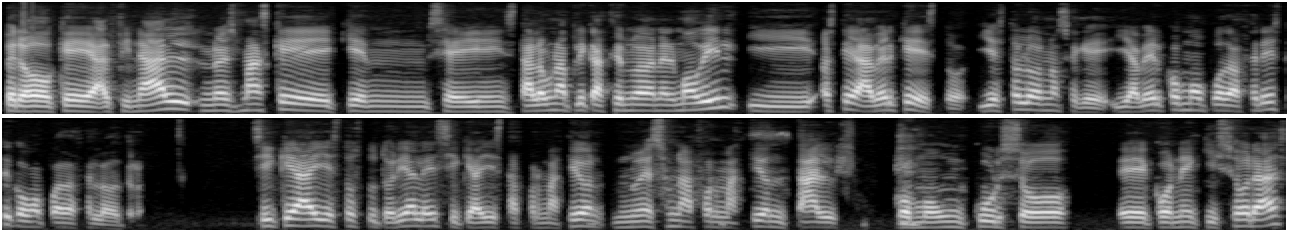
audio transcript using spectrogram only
pero que al final no es más que quien se instala una aplicación nueva en el móvil y, hostia, a ver qué es esto, y esto lo no sé qué, y a ver cómo puedo hacer esto y cómo puedo hacer lo otro. Sí que hay estos tutoriales, sí que hay esta formación. No es una formación tal como un curso eh, con X horas,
